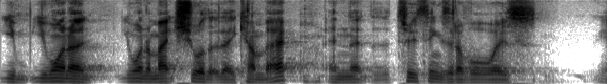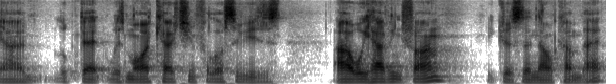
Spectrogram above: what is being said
you want to you want to make sure that they come back, and that the two things that I've always you know looked at with my coaching philosophy is are we having fun because then they'll come back,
